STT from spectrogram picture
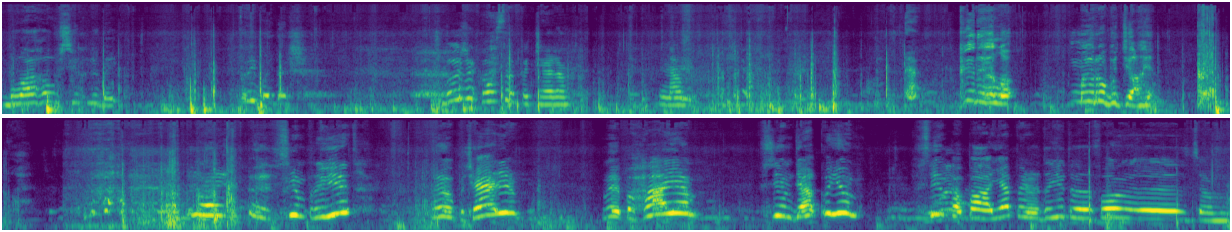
блага усіх людей. Приймай далі. Дуже класна печера. Нам. Кирило, ми роботяги. Всім привіт! Ми в печері. Ми пахаємо. Всім дякую. Всім папа. Я передаю телефон е, цьому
